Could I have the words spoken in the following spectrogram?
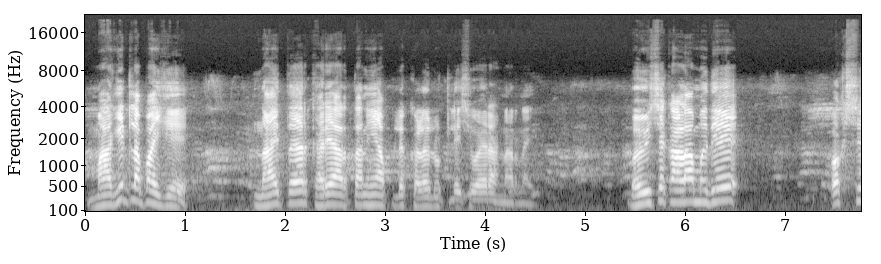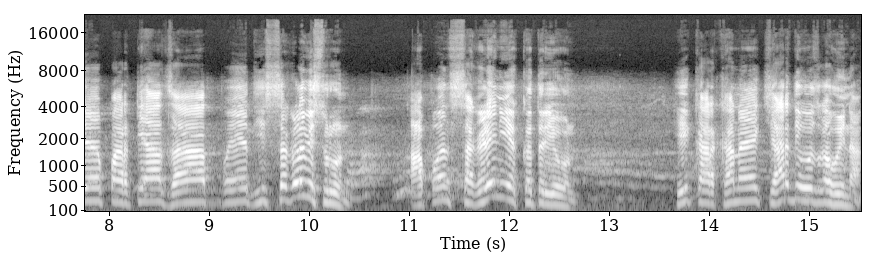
मागितला पाहिजे. नाहीतर खऱ्या अर्थाने हे आपलं खळं लुटल्याशिवाय राहणार नाही. भविष्य काळामध्ये पक्ष पार्ट्या जात पैत ही सगळं विसरून आपण सगळ्यांनी एकत्र येऊन ही कारखाना एक चार दिवस का होईना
